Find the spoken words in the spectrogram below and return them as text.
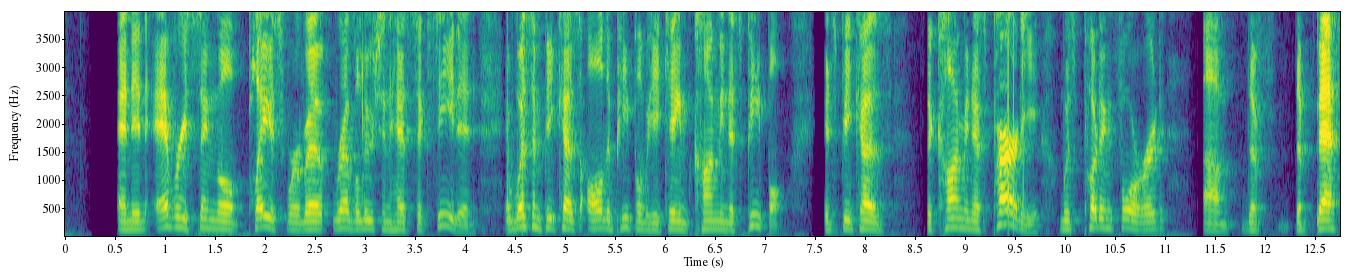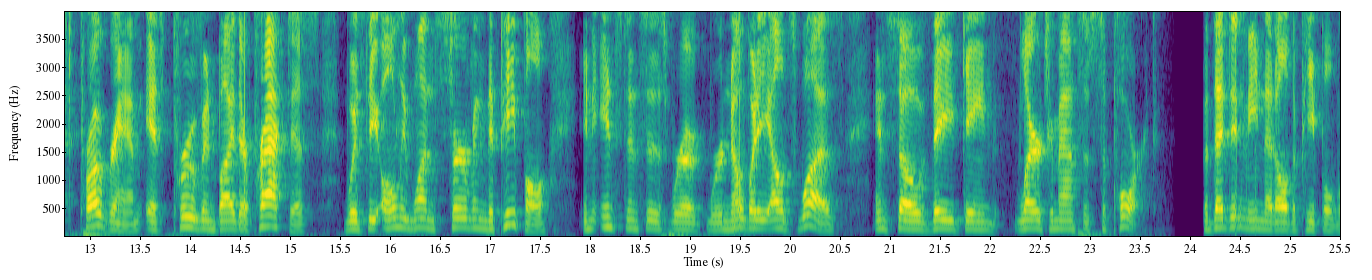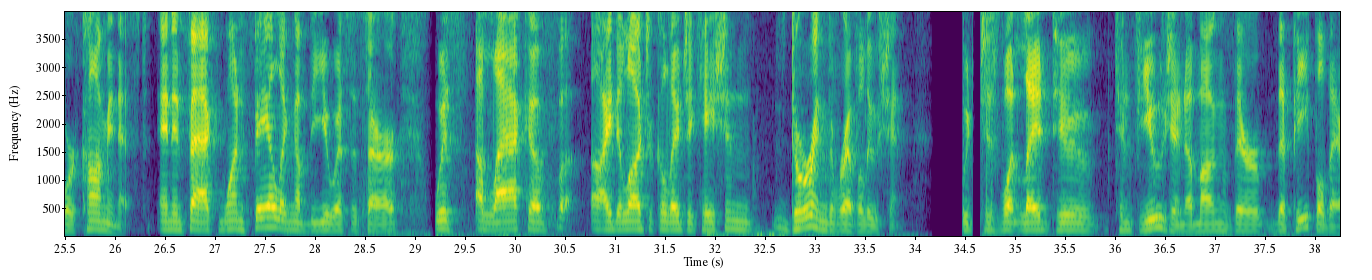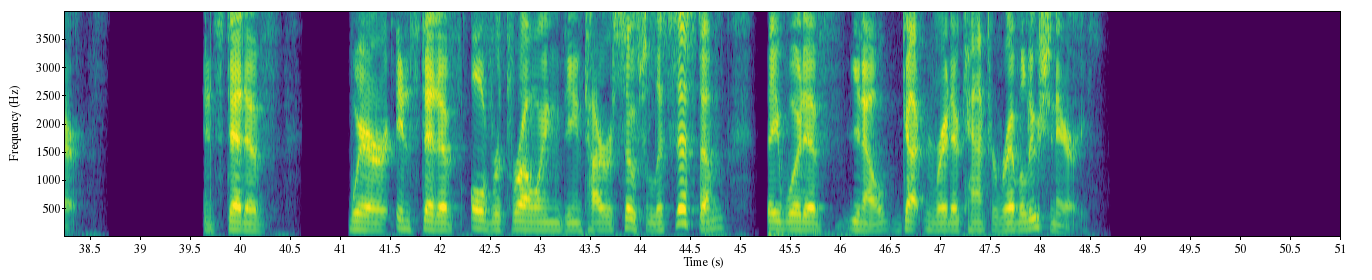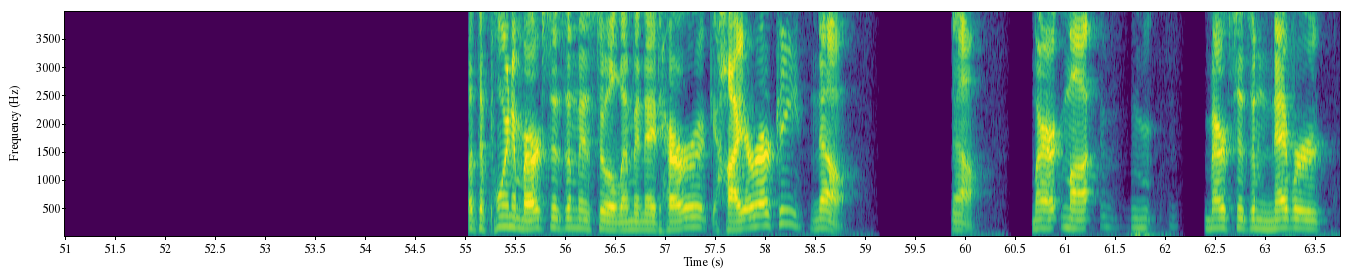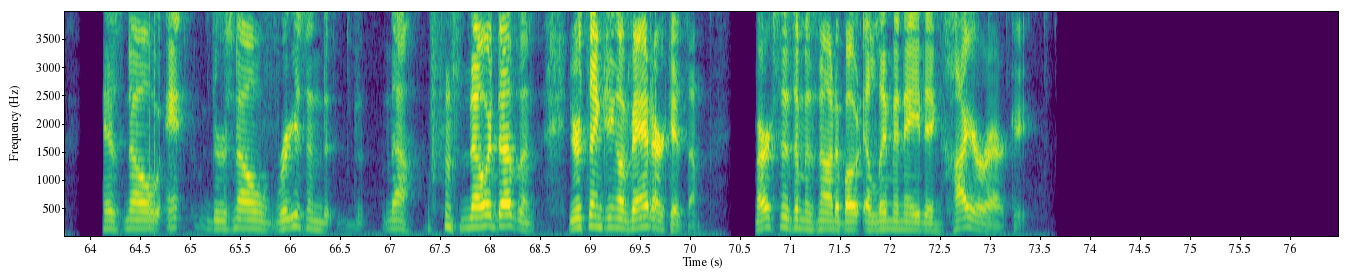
And in every single place where re- revolution has succeeded, it wasn't because all the people became communist people. It's because the Communist Party was putting forward um, the the best program, as proven by their practice, was the only one serving the people in instances where where nobody else was, and so they gained large amounts of support. But that didn't mean that all the people were communist. And in fact, one failing of the USSR was a lack of uh, ideological education during the revolution, which is what led to confusion among their the people there. Instead of where instead of overthrowing the entire socialist system, they would have, you know, gotten rid of counter revolutionaries. But the point of Marxism is to eliminate hierarchy? No. No. Mar- Ma- Marxism never has no there's no reason to, no. no it doesn't. You're thinking of anarchism. Marxism is not about eliminating hierarchy.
